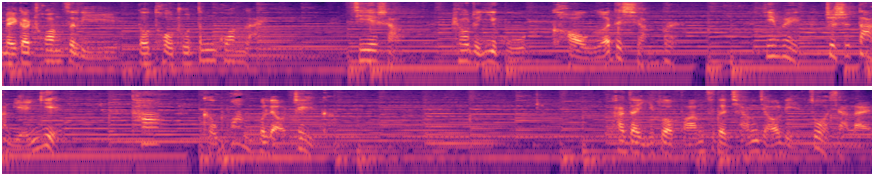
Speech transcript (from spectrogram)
每个窗子里都透出灯光来，街上。飘着一股烤鹅的香味儿，因为这是大年夜，他可忘不了这个。他在一座房子的墙角里坐下来，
